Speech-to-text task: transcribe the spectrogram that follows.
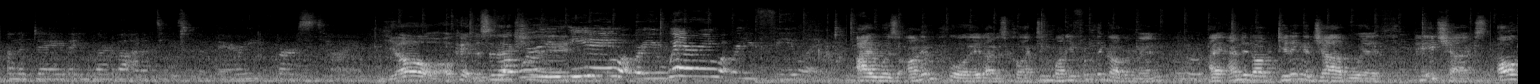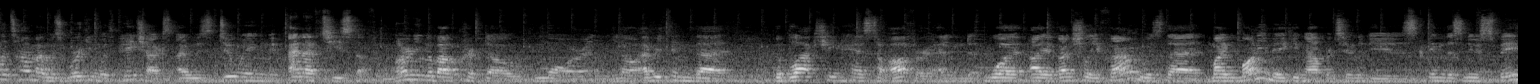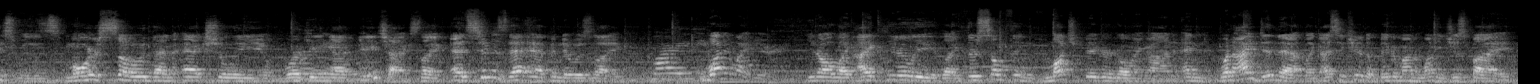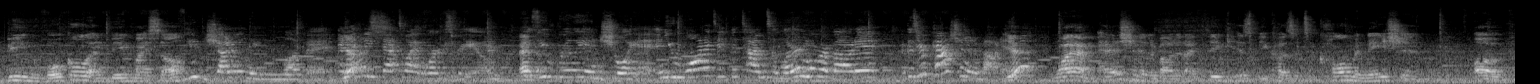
on the day that you learned about NFTs for the very first time? Yo, okay, this is What were you eating? What were you wearing? What were you feeling? I was unemployed. I was collecting money from the government. Mm-hmm. I ended up getting a job with Paychex. All the time I was working with Paychex, I was doing NFT stuff and learning about crypto more and you know everything that the blockchain has to offer. And what I eventually found was that my money making opportunities in this new space was more so than actually working at Paychex. Like as soon as that happened, it was like Why are you eating? why am I here? You know, like I clearly like there's something much bigger going on. And when I did that, like I secured a big amount of money just by being vocal and being myself. You genuinely love it. And I think that's why it works for you. Because you really enjoy it. And you want to take the time to learn more about it because you're passionate about it. Yeah. Why I'm passionate about it, I think, is because it's a culmination of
